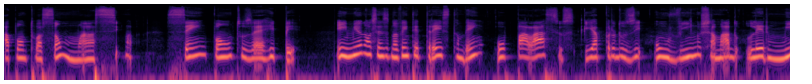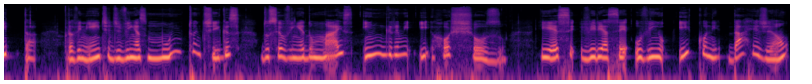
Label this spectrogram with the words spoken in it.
a pontuação máxima, 100 pontos RP. Em 1993, também, o Palácios ia produzir um vinho chamado Lermita, proveniente de vinhas muito antigas do seu vinhedo mais íngreme e rochoso. E esse viria a ser o vinho ícone da região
